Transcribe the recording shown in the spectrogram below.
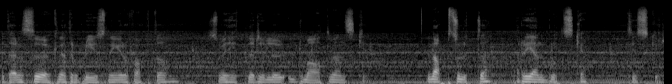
Dette er en søken etter opplysninger og fakta som gjør Hitler til det ultimate mennesket. Den absolutte, renblodske tysker.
